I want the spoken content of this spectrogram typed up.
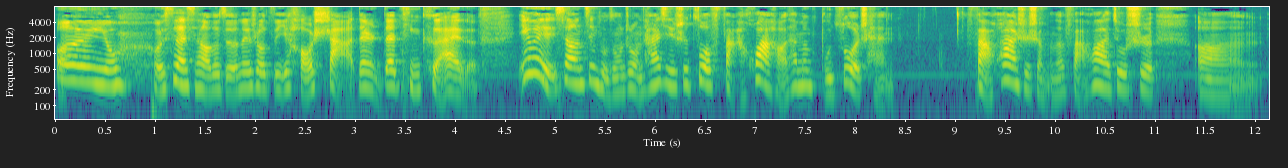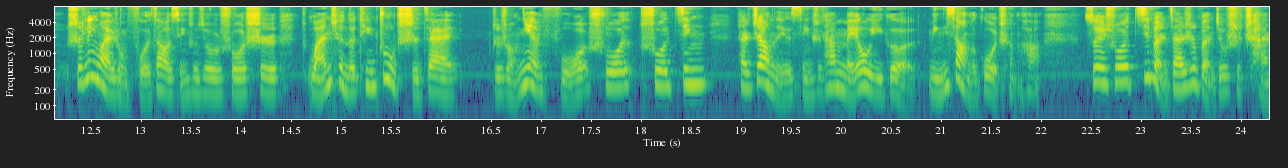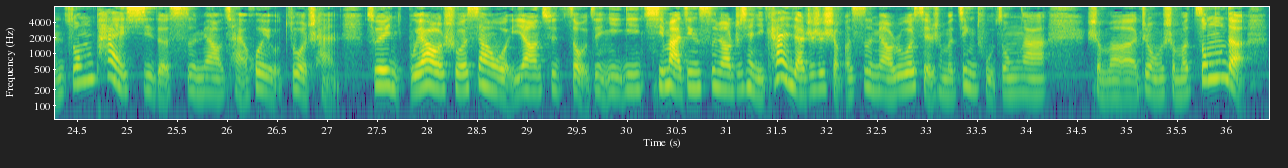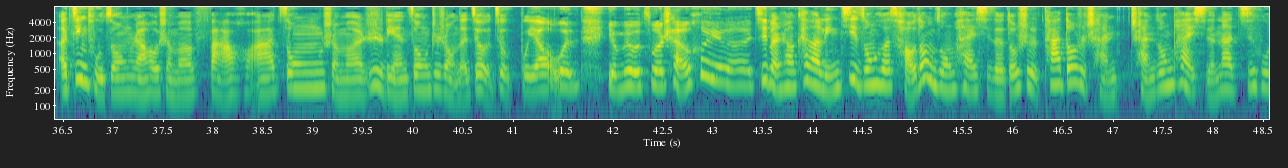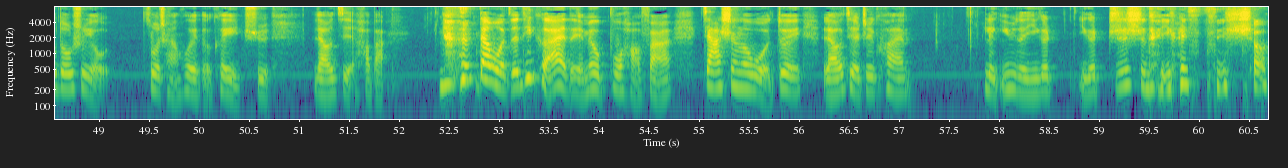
哎呦，我现在想想都觉得那时候自己好傻，但是但挺可爱的。因为像净土宗这种，它其实是做法化哈，他们不做禅。法化是什么呢？法化就是，嗯，是另外一种佛教形式，就是说是完全的听住持在。这种念佛说说经，它是这样的一个形式，它没有一个冥想的过程哈。所以说，基本在日本就是禅宗派系的寺庙才会有坐禅，所以不要说像我一样去走进你，你起码进寺庙之前，你看一下这是什么寺庙。如果写什么净土宗啊，什么这种什么宗的，呃，净土宗，然后什么法华宗、什么日莲宗这种的，就就不要问有没有坐禅会了。基本上看到临济宗和曹洞宗派系的，都是它都是禅禅宗派系的，那几乎都是有坐禅会的，可以去了解，好吧？但我觉得挺可爱的，也没有不好，反而加深了我对了解这块领域的一个一个知识的一个吸收。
